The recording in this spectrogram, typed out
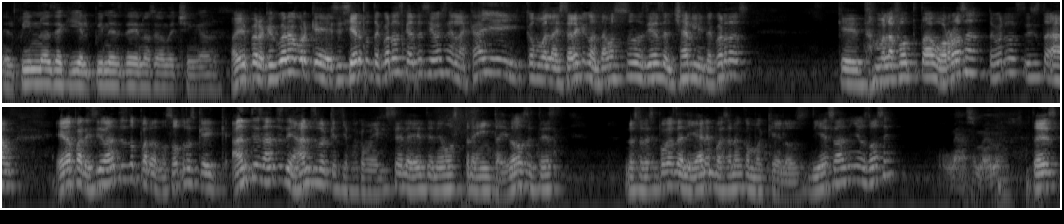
El pin no es de aquí, el pin es de no sé dónde chingados. Oye, pero qué cura porque sí es cierto, ¿te acuerdas que antes ibas en la calle y como la historia que contamos hace unos días del Charlie, ¿te acuerdas? Que tomó la foto toda borrosa, ¿te acuerdas? Eso está- era parecido antes, ¿no? Para nosotros, que antes, antes de antes, porque como dijiste, le tenemos 32, entonces nuestras épocas de ligar empezaron como que los 10 años, 12. Más o menos. Entonces,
